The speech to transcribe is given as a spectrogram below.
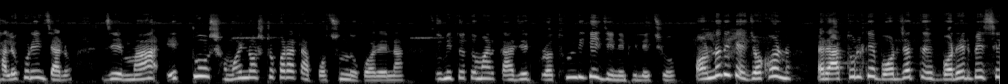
ভালো করেই জানো যে মা একটুও সময় নষ্ট করাটা পছন্দ করে না। তুমি তো তোমার কাজের প্রথম দিকেই জেনে ফেলেছো। অন্যদিকে যখন রাতুলকে বরযাত্রী, বরের বেশে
